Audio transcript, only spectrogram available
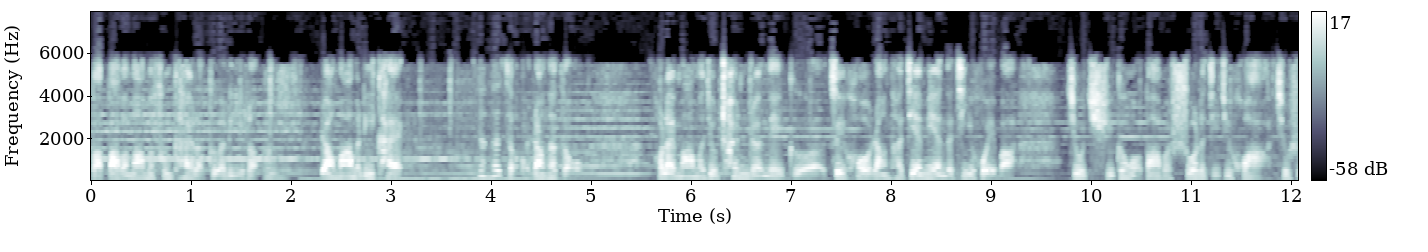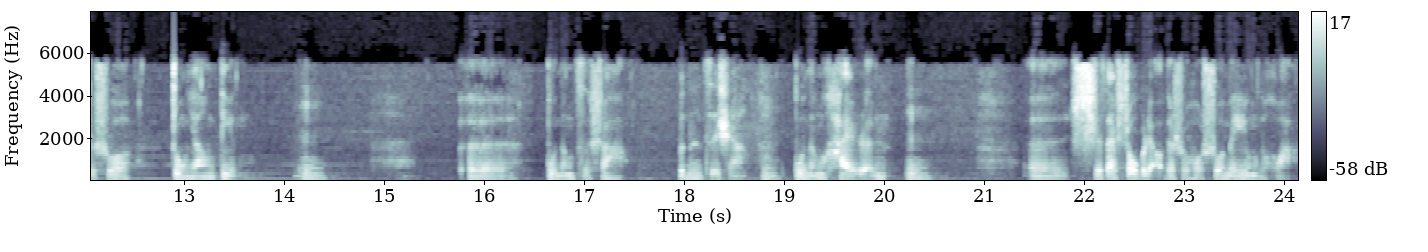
把爸爸妈妈分开了，隔离了，让妈妈离开，让他走，让他走。后来妈妈就趁着那个最后让他见面的机会吧，就去跟我爸爸说了几句话，就是说中央定，嗯，呃，不能自杀，不能自杀，嗯，不能害人，嗯，嗯，实在受不了的时候说没用的话，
